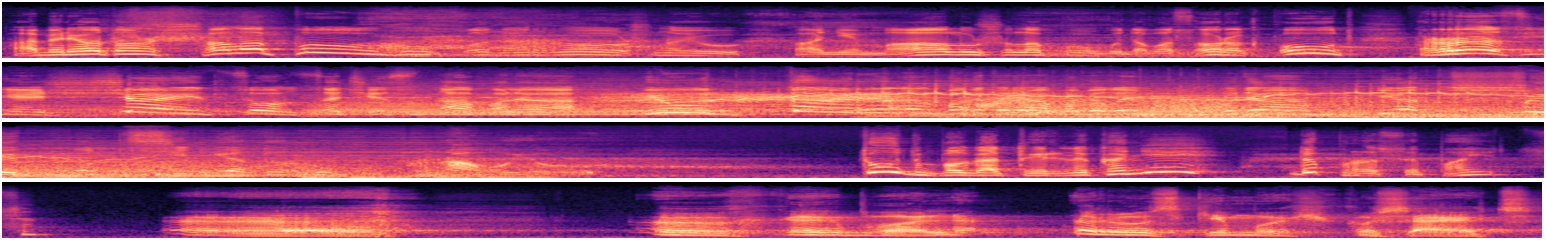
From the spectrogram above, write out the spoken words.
а берет он шалопугу подорожную, а немалую шалопугу, да во сорок пут, разъезжается он со чиста поля, и ударил он богатыря по белым грудям, и отшиб он себе дорогу правую. Тут богатырь на коне, да просыпается. Ох, как больно. Русские мухи кусаются.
